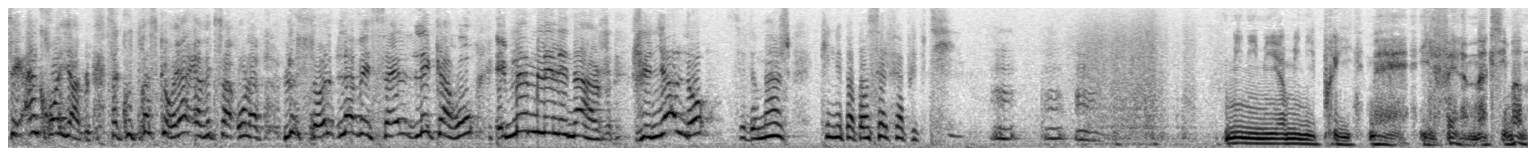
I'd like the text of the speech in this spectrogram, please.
C'est incroyable, ça coûte presque rien et avec ça on lave le sol, la vaisselle, les carreaux et même les lainages. Génial, non? C'est dommage qu'il n'ait pas pensé à le faire plus petit. Mini mire, mini prix, mais il fait le maximum.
